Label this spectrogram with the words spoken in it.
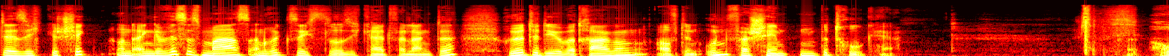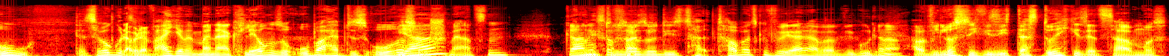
der sich geschickt und ein gewisses Maß an Rücksichtslosigkeit verlangte, rührte die Übertragung auf den unverschämten Betrug her. Oh, das ist aber gut. Aber da war ich ja mit meiner Erklärung so oberhalb des Ohres Ja, und Schmerzen. Gar nicht und so so, so dieses Ta- Taubheitsgefühl, ja, aber wie gut. Genau. Aber wie lustig, wie sich das durchgesetzt haben muss.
